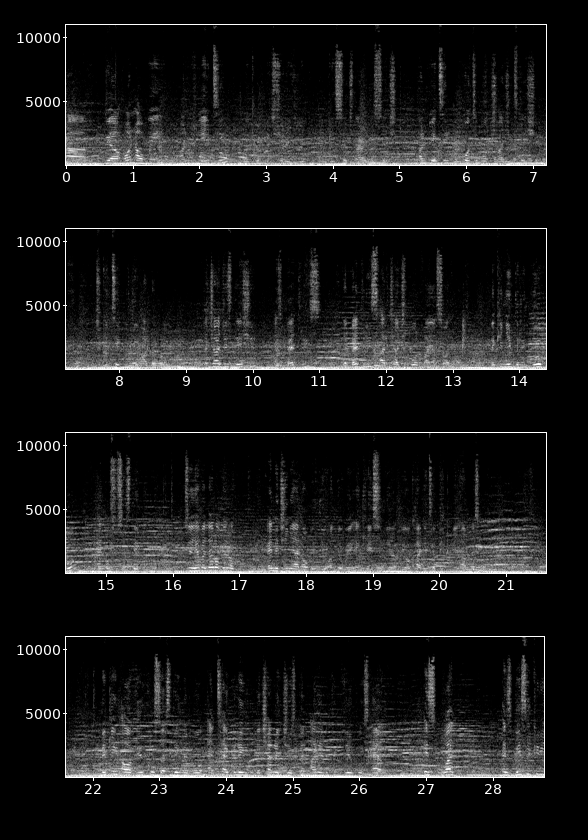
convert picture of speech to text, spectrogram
Uh, we are on our way on creating, we're doing literature review and research, not research, on creating a portable charging station which you can take with you on the road. The charging station has batteries. The batteries are rechargeable via solar, making it renewable and also sustainable. So you have a little bit of energy now with you on the way in case your, your car needs to pick me up as well. Making our vehicles sustainable and tackling the challenges that other electric vehicles have is what is basically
